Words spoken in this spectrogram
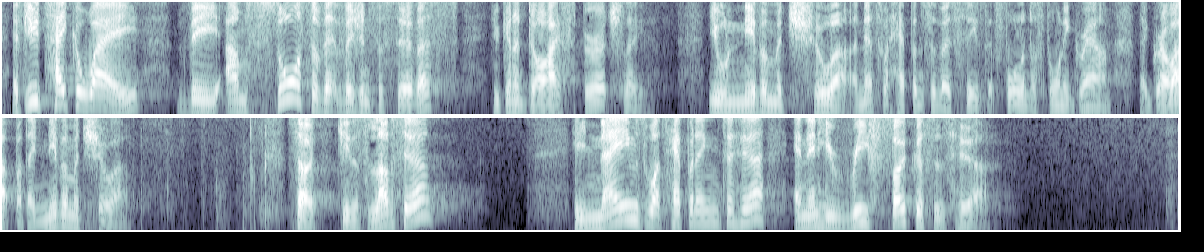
if you take away the um, source of that vision for service, you're going to die spiritually. You'll never mature. And that's what happens to those seeds that fall into thorny ground. They grow up, but they never mature. So, Jesus loves her. He names what's happening to her, and then he refocuses her.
